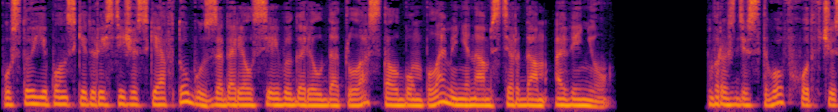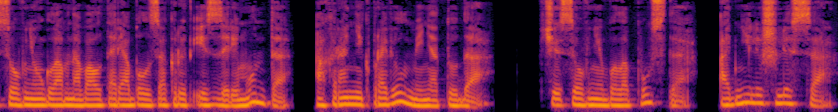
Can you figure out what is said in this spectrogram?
пустой японский туристический автобус загорелся и выгорел дотла столбом пламени на Амстердам-авеню. В Рождество вход в часовню у главного алтаря был закрыт из-за ремонта, охранник провел меня туда. В часовне было пусто, одни лишь леса.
